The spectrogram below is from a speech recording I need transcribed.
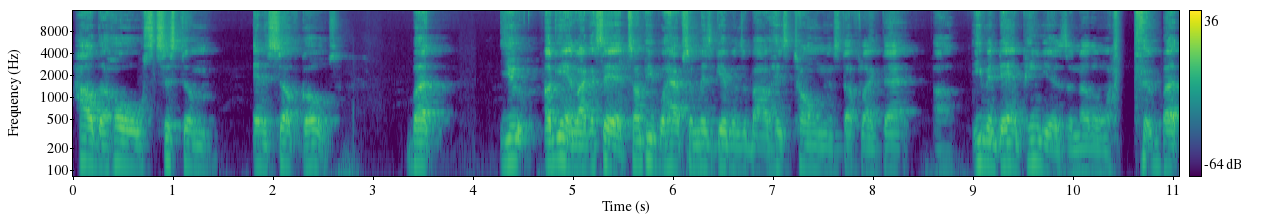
how the whole system in itself goes. But you again, like I said, some people have some misgivings about his tone and stuff like that. Uh, even Dan Pena is another one. but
